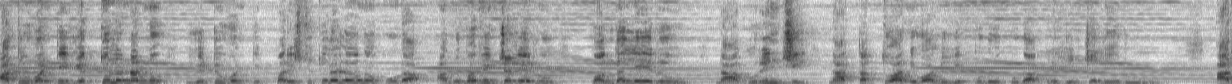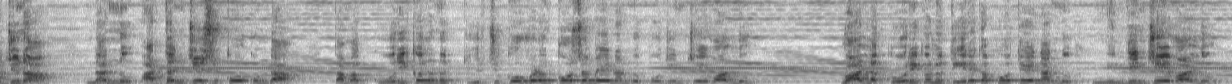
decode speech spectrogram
అటువంటి వ్యక్తులు నన్ను ఎటువంటి పరిస్థితులలోనూ కూడా అనుభవించలేరు పొందలేరు. నా గురించి నా తత్వాన్ని వాళ్ళు ఎప్పుడూ కూడా గ్రహించలేరు. అర్జున నన్ను అర్థం చేసుకోకుండా తమ కోరికలను తీర్చుకోవడం కోసమే నన్ను పూజించేవాళ్ళు. వాళ్ళ కోరికలు తీరకపోతే నన్ను నిందించేవాళ్ళు.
